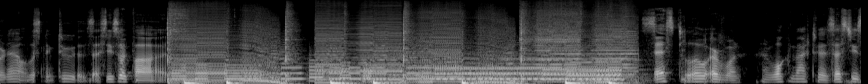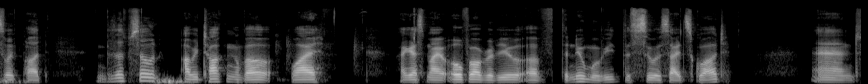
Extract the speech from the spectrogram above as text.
are now listening to the Zesty Soy Pod. Zest, hello everyone, and welcome back to the Zesty Soy Pod. In this episode, I'll be talking about why, I guess, my overall review of the new movie, The Suicide Squad, and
